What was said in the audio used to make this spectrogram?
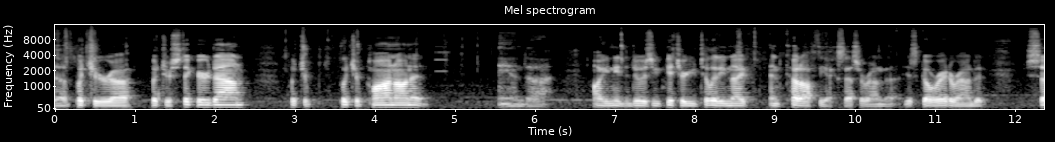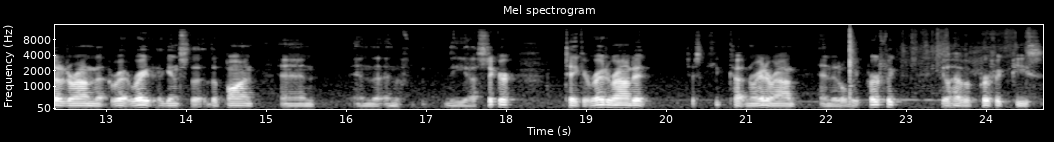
uh, put your uh, put your sticker down, put your put your pawn on it, and uh, all you need to do is you get your utility knife and cut off the excess around that. Just go right around it, set it around the right, right against the the pawn and and the and the, the sticker. Take it right around it. Just keep cutting right around, and it'll be perfect. You'll have a perfect piece,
